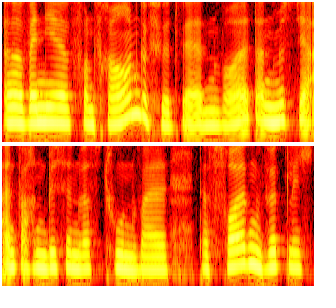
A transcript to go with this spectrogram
äh, wenn ihr von Frauen geführt werden wollt, dann müsst ihr einfach ein bisschen was tun, weil das Folgen wirklich,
